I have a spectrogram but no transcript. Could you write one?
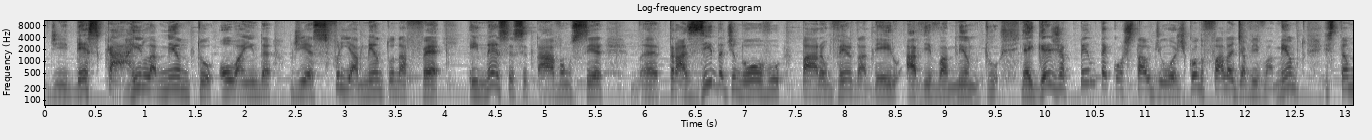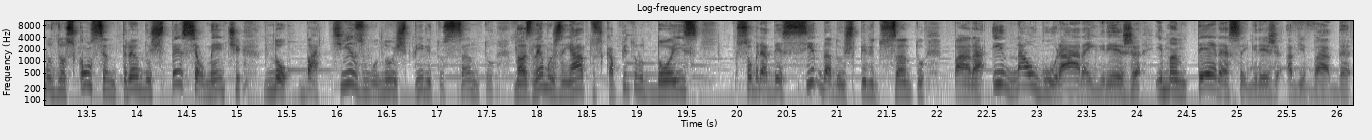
de descarrilamento ou ainda de esfriamento na fé e necessitavam ser eh, trazida de novo para um verdadeiro avivamento. E a igreja pentecostal de hoje, quando fala de avivamento, estamos nos concentrando especialmente no batismo no Espírito Santo. Nós lemos lemos em Atos capítulo 2 sobre a descida do Espírito Santo para inaugurar a igreja e manter essa igreja avivada.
